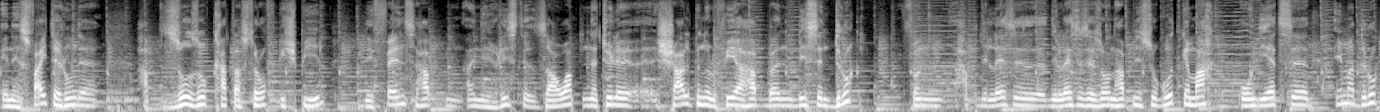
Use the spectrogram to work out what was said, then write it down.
In der zweiten Runde hat so so Katastrophe gespielt. Die Fans haben eine richtig sauer. Natürlich Schalke 04 hat ein bisschen Druck von hab die letzte die letzte Saison hab nicht so gut gemacht und jetzt äh, immer Druck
